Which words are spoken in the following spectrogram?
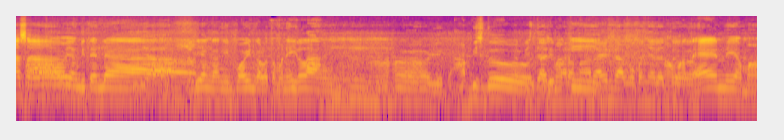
nyasar Oh, yang di tenda. Iya. Dia nggak nginfoin kalau temennya hilang. Hmm. Oh, gitu. Habis tuh Habis caci maki dah pokoknya dah tuh sama TNI sama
